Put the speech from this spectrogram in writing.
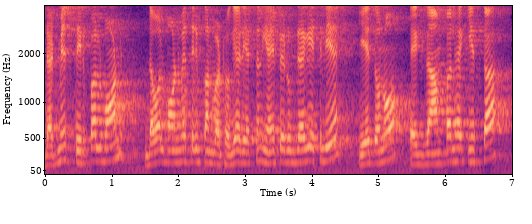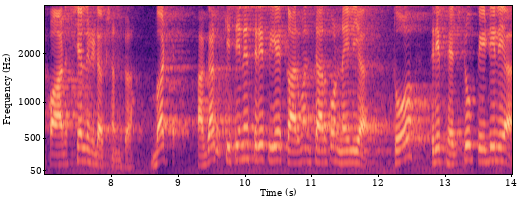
That means triple bond double bond में सिर्फ़ कन्वर्ट हो गया। रिएक्शन यहीं पे रुक जाएगी, इसलिए ये दोनों एग्ज़ाम्पल है किसका? पार्शियल रिडक्शन का। बट अगर किसी ने सिर्फ़ ये कार्बन चार को नहीं लिया तो सिर्फ़ एच टू पी डी लिया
